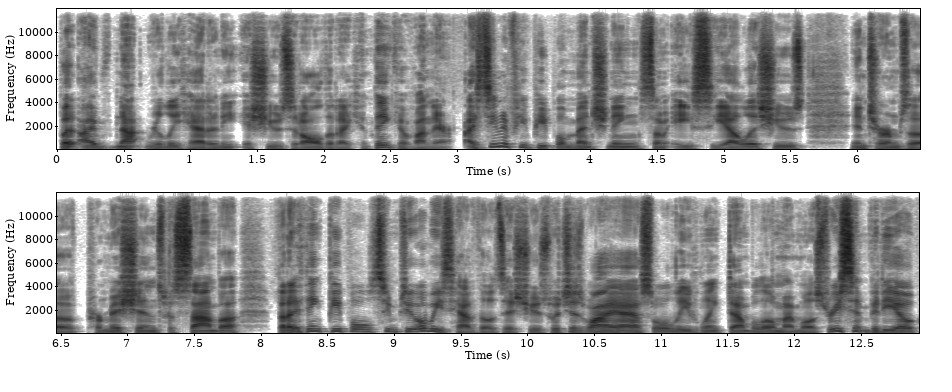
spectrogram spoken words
but I've not really had any issues at all that I can think of on there. I've seen a few people mentioning some ACL issues in terms of permissions with Samba, but I think people seem to always have those issues, which is why I also will leave link down below my most recent video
